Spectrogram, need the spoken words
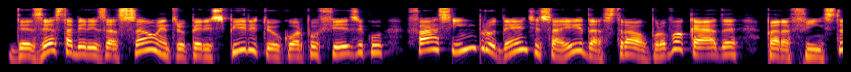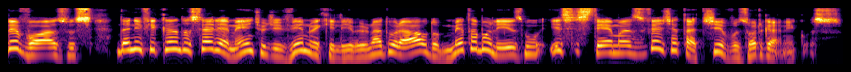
Desestabilização entre o perispírito e o corpo físico face imprudente saída astral provocada, para fins trevosos, danificando seriamente o divino equilíbrio natural do metabolismo e sistemas vegetativos orgânicos.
